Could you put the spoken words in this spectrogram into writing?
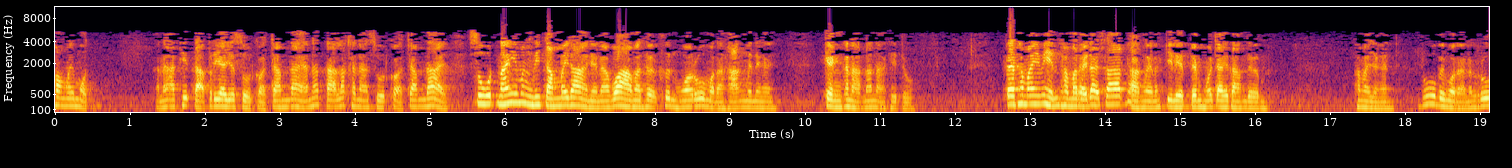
ท่องไว้หมดอนะอธิตตปริยยสูตรก็จำได้ อนัตตาลักษณะสูตรก็จำได้ สูตรไหนมั่งที่จำไม่ได้เนี่ยนะว่ามาเถอะขึ้นหัวรู้หมดหางเป็นยังไง เก่งขนาดนั้นนะคิดดู แต่ทำไมไม่เห็นทำอะไรได้ซากอย่างเลยนะกิเลสเต็มหัวใจตามเดิม ทำไมอย่างนั้น รู้ไปหมดอะนะรู้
